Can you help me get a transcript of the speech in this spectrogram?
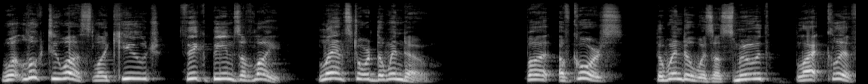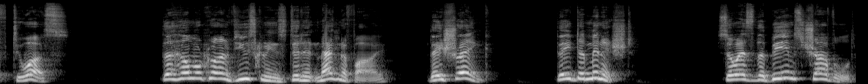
What looked to us like huge, thick beams of light lanced toward the window. But, of course, the window was a smooth, black cliff to us. The Helmacron view screens didn't magnify, they shrank, they diminished. So as the beams traveled,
